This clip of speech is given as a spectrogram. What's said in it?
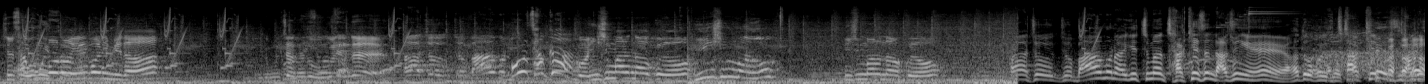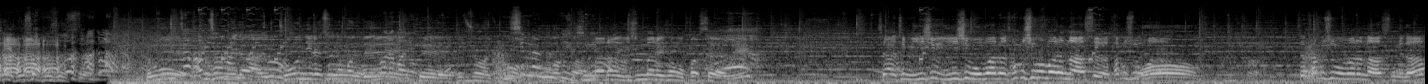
지금 상품 번호 1번입니다. 문자 계속 오고 있는데 아, 저, 저 마음은 어, 잠깐! 이거 20만 원 나왔고요. 20만 원? 20만 원 나왔고요. 아, 저, 저 마음은 알겠지만 자켓은 나중에 하도록 하겠습니다. 자켓, 자켓 벌써 보셨어요. 너무 감사합니다. 이거 좋은 일에 쓰는 건데 이렇게 해주셔가지고. 10만 원도 있고. 20만 원, 20만 원 이상 못 봤어요 아직. 자 지금 20, 25만 원, 35만 원 나왔어요. 35만 원. 자 35만 원 나왔습니다.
